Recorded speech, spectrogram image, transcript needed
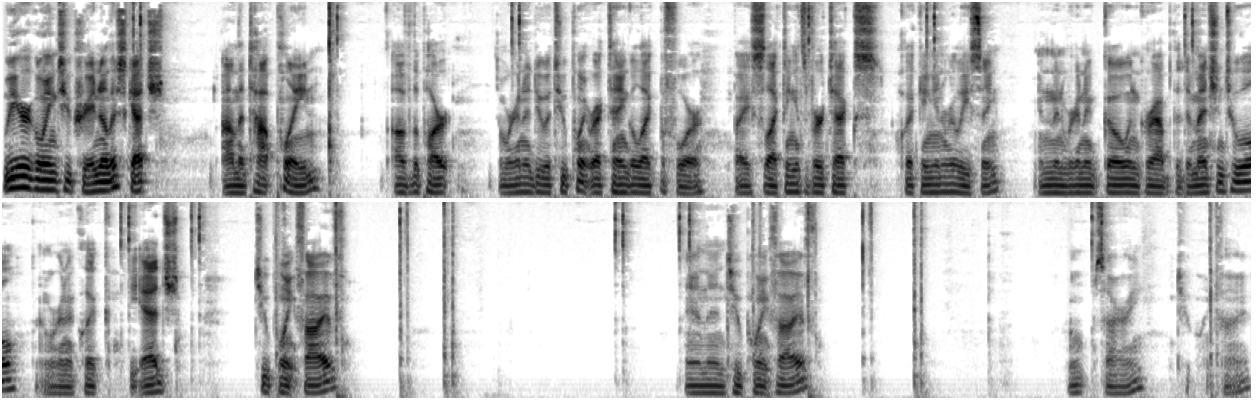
We are going to create another sketch on the top plane of the part and we're going to do a two-point rectangle like before by selecting its vertex, clicking and releasing and then we're going to go and grab the dimension tool and we're going to click the edge 2.5 and then 2.5 Oh, sorry, 2.5.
